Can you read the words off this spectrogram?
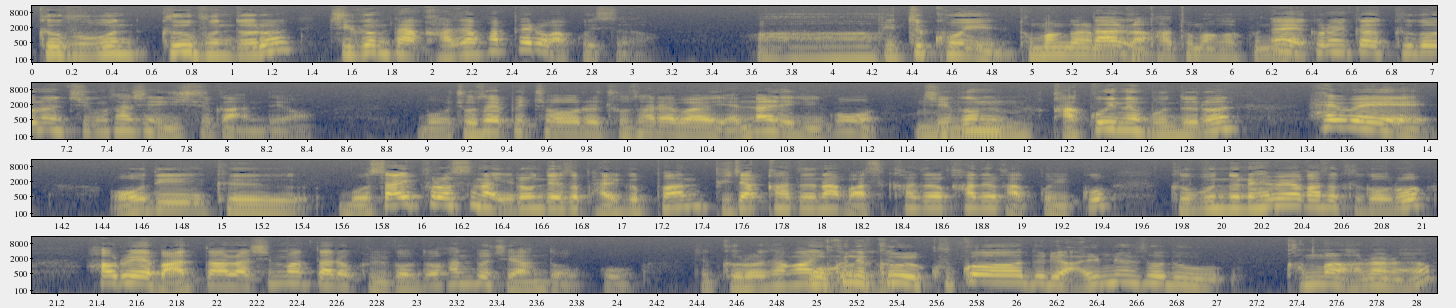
그 부분, 그 분들은 지금 다 가상 화폐로 갖고 있어요. 아. 비트코인. 도망갈 달러. 다 도망갔군요. 네, 그러니까 그거는 지금 사실 이슈가 안 돼요. 뭐 조세 피처를 조사를 해봐야 옛날 얘기고 지금 음. 갖고 있는 분들은 해외에 어디 그 뭐 사이프러스나 이런 데서 발급한 비자 카드나 마스카드 카드를 갖고 있고 그분들은 해외 가서 그거로 하루에 만 달러, 십만 달러 긁어도 한도 제한도 없고 그런 상황이. 어, 근데 그걸 국가들이 알면서도 간말 안 하나요?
